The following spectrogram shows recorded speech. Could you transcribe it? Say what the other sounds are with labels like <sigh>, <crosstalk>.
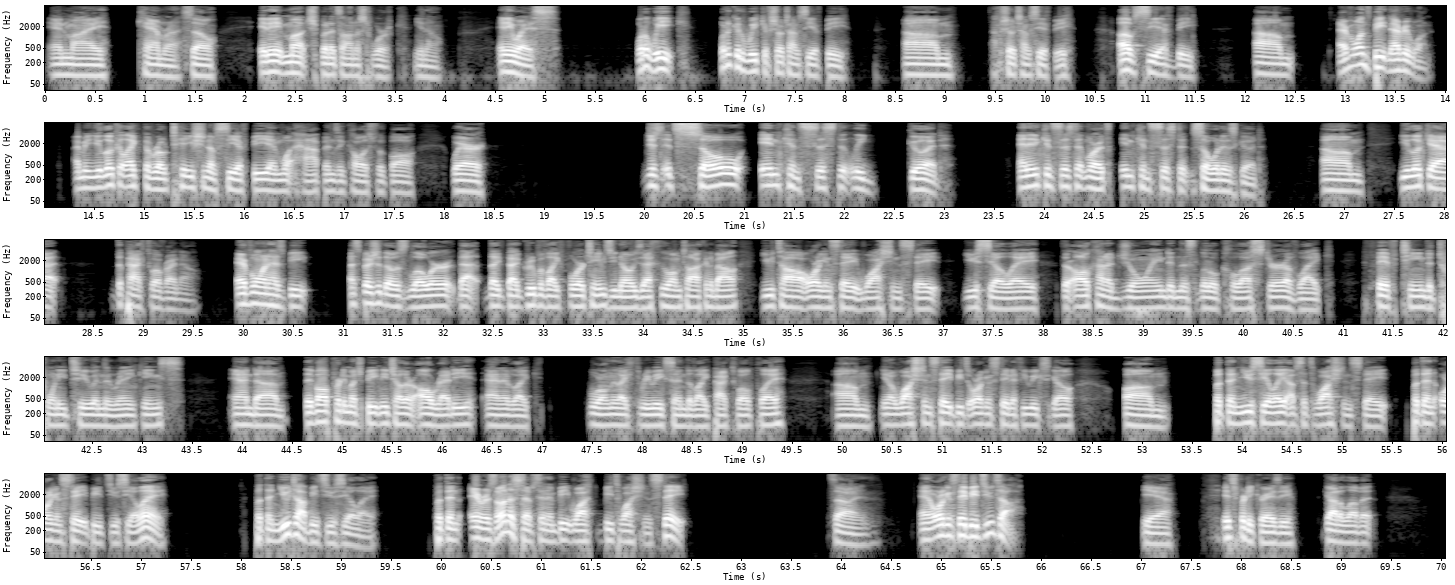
and my camera. So it ain't much, but it's honest work, you know. Anyways, what a week. What a good week of Showtime CFB. Um, of Showtime CFB. Of CFB. Um, everyone's beating everyone. I mean, you look at like the rotation of CFB and what happens in college football where just it's so inconsistently good and inconsistent where it's inconsistent, so it is good. Um, you look at the Pac-12 right now. Everyone has beat, especially those lower that like that group of like four teams. You know exactly who I'm talking about: Utah, Oregon State, Washington State, UCLA. They're all kind of joined in this little cluster of like 15 to 22 in the rankings, and uh, they've all pretty much beaten each other already. And like we're only like three weeks into like Pac-12 play. Um, you know, Washington State beats Oregon State a few weeks ago. Um, but then UCLA upsets Washington State, but then Oregon State beats UCLA, but then Utah beats UCLA, but then Arizona steps in and beat beats Washington State. So, and Oregon State beats Utah. Yeah, it's pretty crazy. Gotta love it.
